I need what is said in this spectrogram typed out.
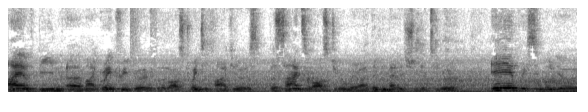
I have been a migratory bird for the last 25 years, besides last year where I didn't manage to get to Europe. Every single year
